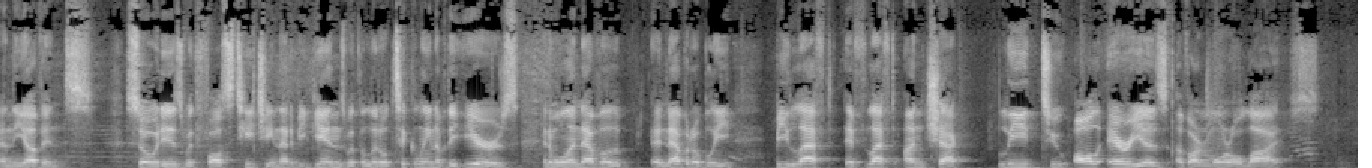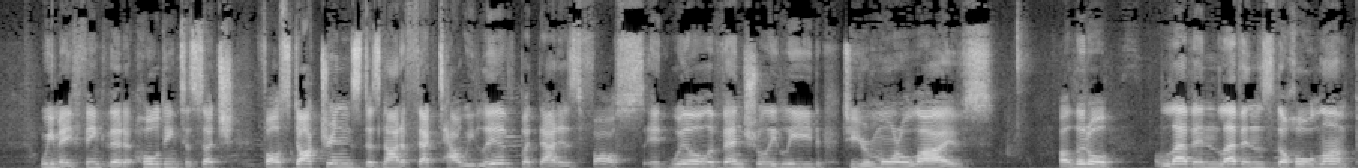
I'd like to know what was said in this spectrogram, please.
and the ovens. So it is with false teaching that it begins with a little tickling of the ears and will inevitably be left, if left unchecked, lead to all areas of our moral lives. We may think that holding to such false doctrines does not affect how we live, but that is false. It will eventually lead to your moral lives. A little leaven leavens the whole lump.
